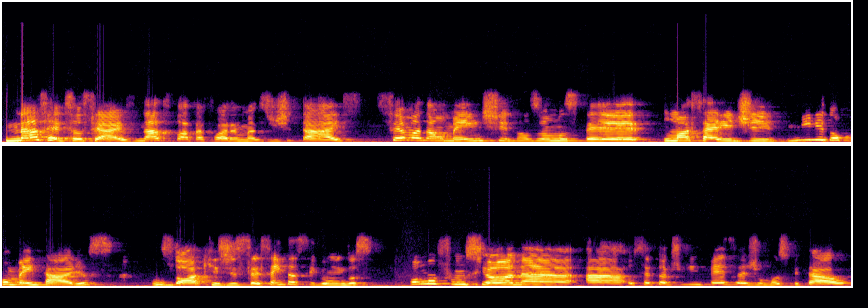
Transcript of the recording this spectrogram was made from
Nas redes sociais, nas plataformas digitais, semanalmente nós vamos ter uma série de mini documentários, uns docs de 60 segundos, como funciona a, o setor de limpeza de um hospital,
